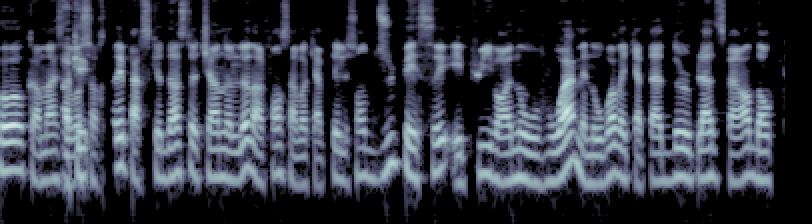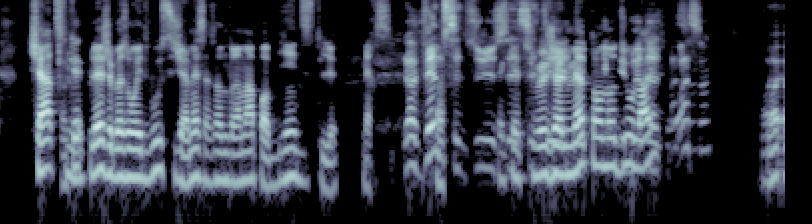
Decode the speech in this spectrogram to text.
pas comment ça va sortir parce que dans ce channel-là, dans le fond, ça va capter le son du PC et puis il va y avoir nos voix, mais nos voix vont être captées à deux places différentes. Donc, chat, s'il vous plaît, j'ai besoin de vous. Si jamais ça sonne vraiment pas bien, dites-le. Merci. Là, Vince, c'est du. tu veux que je le mette ton audio live? ouais,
